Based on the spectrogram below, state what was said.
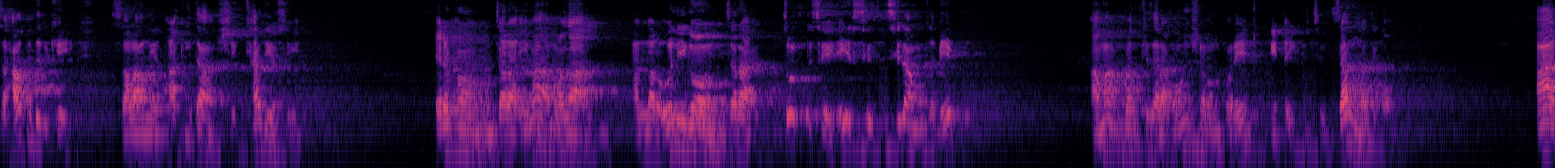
সাহাবিদেরকে সালামের আকিদা, শিক্ষা দিয়েছি, এরকম যারা ইমামওয়ালা, আল্লাহর অলিগণ যারা চলতেছে এই সিলসিলা মোতাবেক, আমার পথকে যারা অনুসরণ করে, এটাই হচ্ছে জান্নাতে। আর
